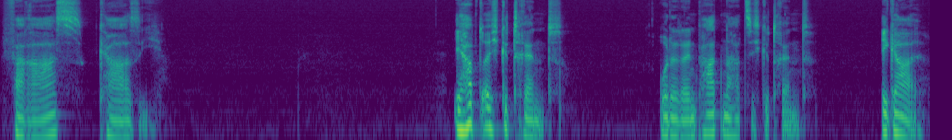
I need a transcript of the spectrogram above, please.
Faraz Kasi Ihr habt euch getrennt oder dein Partner hat sich getrennt. Egal,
